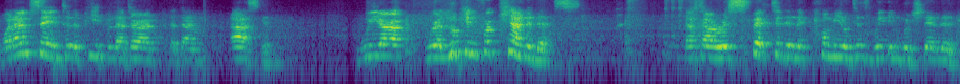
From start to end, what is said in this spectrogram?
What I'm saying to the people that are that I'm asking, we are we're looking for candidates that are respected in the communities in which they live.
